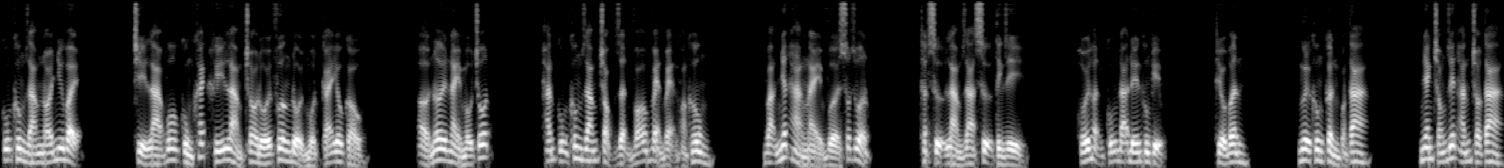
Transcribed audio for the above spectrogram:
cũng không dám nói như vậy. Chỉ là vô cùng khách khí làm cho đối phương đổi một cái yêu cầu. Ở nơi này mấu chốt, hắn cũng không dám chọc giận võ vẹn vẹn khoảng không. Vạn nhất hàng này vừa sốt ruột, thật sự làm ra sự tình gì, hối hận cũng đã đến không kịp. Thiểu vân, ngươi không cần quản ta, nhanh chóng giết hắn cho ta.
